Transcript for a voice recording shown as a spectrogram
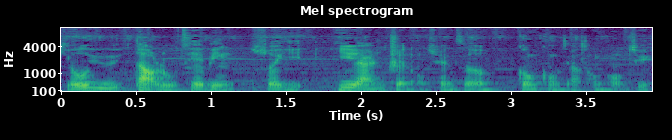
由于道路结冰，所以依然只能选择公共交通工具。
